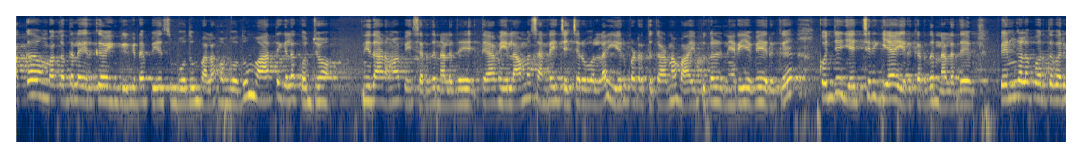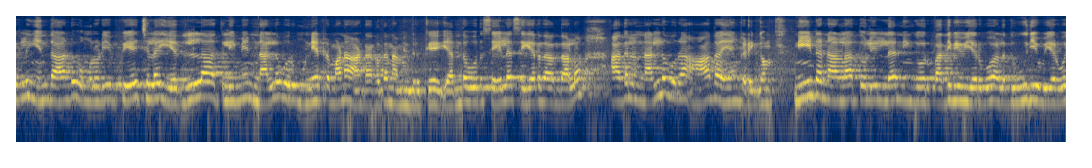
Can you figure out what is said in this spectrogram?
அக்கம் பக்கத்தில் இருக்கவங்க கிட்ட பேசும்போதும் பழகும்போதும் வார்த்தைகளை கொஞ்சம் நிதானமாக பேசுகிறது நல்லது. தேவையில்லாமல் சண்டை சச்சரவுகள்லாம் ஏற்படுறதுக்கான வாய்ப்புகள் நிறையவே இருக்குது கொஞ்சம் எச்சரிக்கையாக இருக்கிறது நல்லது. பெண்களை பொறுத்த வரைக்கும் இந்த ஆண்டு உங்களுடைய பேச்சில் எல்லாத்துலேயுமே நல்ல ஒரு முன்னேற்றமான ஆண்டாக தான் அமைந்திருக்கு. எந்த ஒரு செயலை செய்கிறதா இருந்தாலும் அதில் நல்ல ஒரு ஆதாயம் கிடைக்கும். நீண்ட நாளாக தொழிலில் நீங்கள் ஒரு பதவி உயர்வோ அல்லது ஊதிய உயர்வோ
